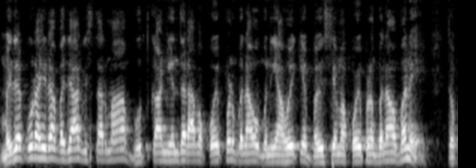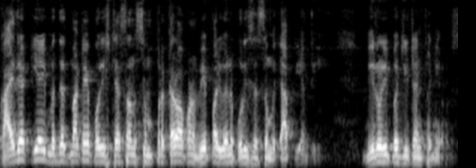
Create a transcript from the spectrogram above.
મૈદરપુરા હીરા બજાર વિસ્તારમાં ભૂતકાળની અંદર આવા કોઈ પણ બનાવો બન્યા હોય કે ભવિષ્યમાં કોઈ પણ બનાવ બને, તો કાયદાકીય મદદ માટે પોલીસ સ્ટેશન સંપર્ક કરવા પણ વેપારીઓને પોલીસે સમજ આપી હતી. Bureau report G ten news.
